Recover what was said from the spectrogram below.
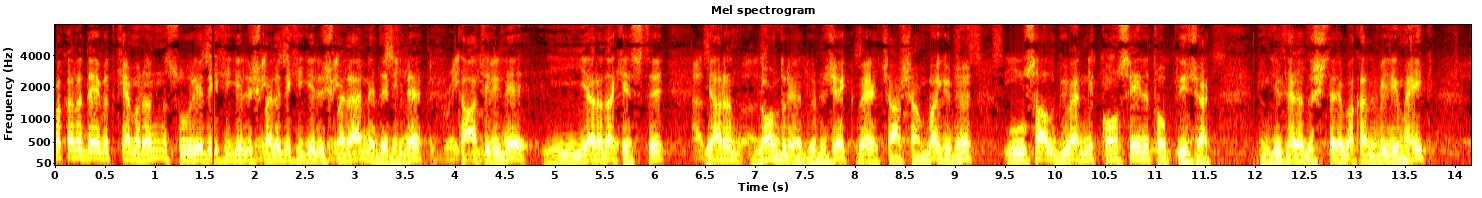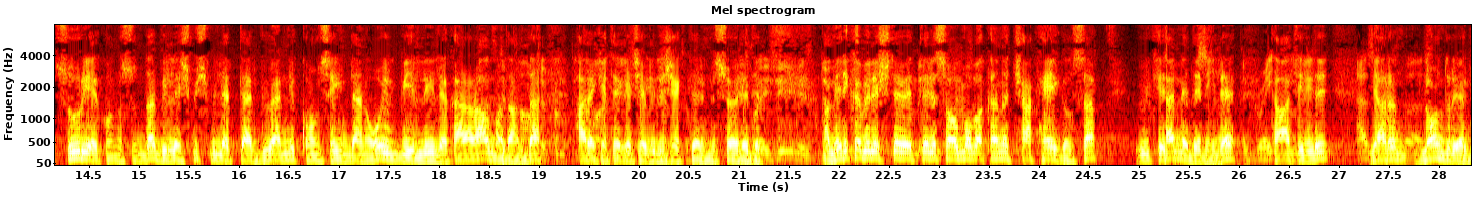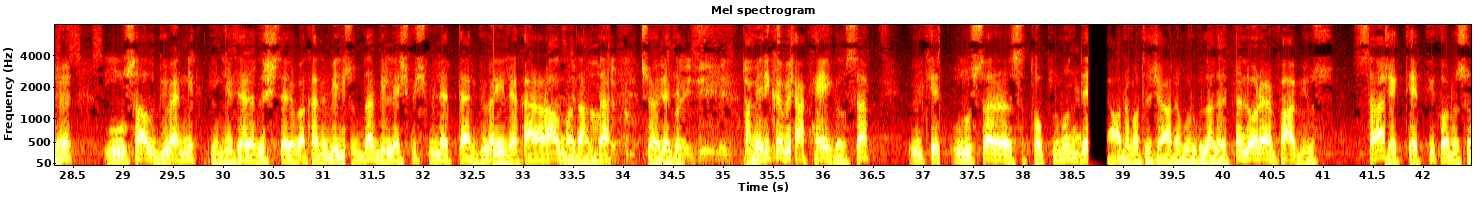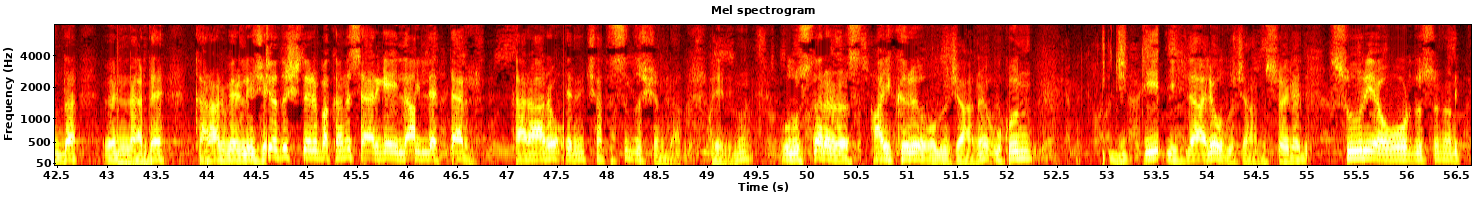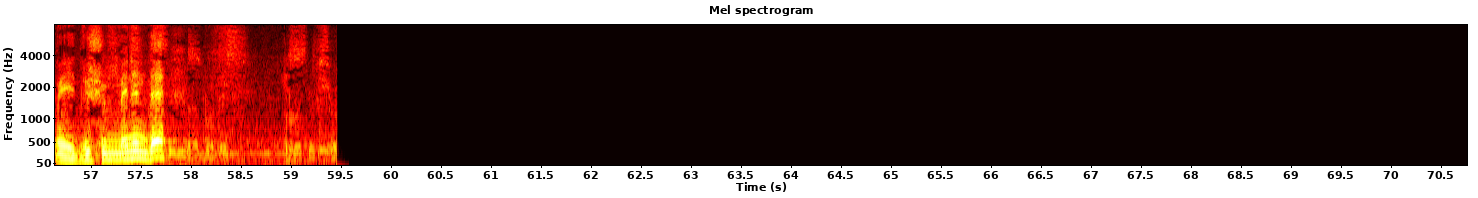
Bakanı David Cameron Suriye'deki gelişmelerdeki gelişmeler nedeniyle tatilini yarıda kesti. Yarın Londra'ya dönecek ve çarşamba günü Ulusal Güvenlik Konseyi'ni toplayacak. İngiltere Dışişleri Bakanı William Hague Suriye konusunda Birleşmiş Milletler Güvenlik Konseyi'nden oy birliğiyle karar almadan da harekete geçebileceklerini söyledi. Amerika Birleşik Devletleri Savunma Bakanı Chuck Hagel ise ülkeler nedeniyle tatilini yarın Londra'ya Ulusal Güvenlik İngiltere Dışişleri Bakanı Williams'ın Birleşmiş Milletler Güvenliğiyle karar almadan da söyledi. Amerika bir Chuck Hagel ise ülke uluslararası toplumun de adım atacağını vurguladı. Loren Fabius ise tepki konusunda önlerde karar verilecek. Dışişleri Bakanı Sergey Lavrov milletler kararı çatısı dışında uluslararası aykırı olacağını, hukukun ciddi ihlali olacağını söyledi. Suriye ordusunun gitmeyi düşünmenin de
